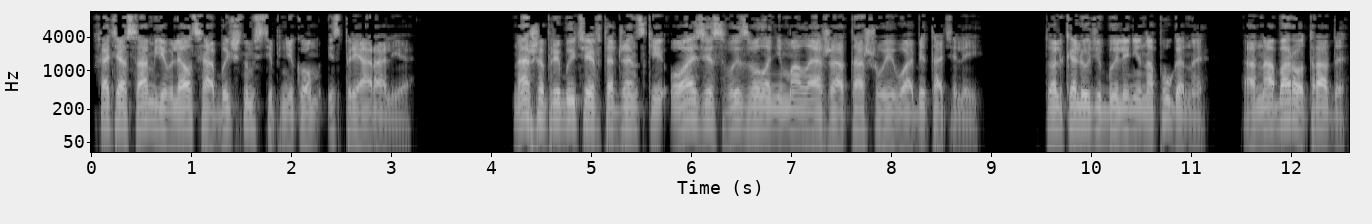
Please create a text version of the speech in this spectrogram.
хотя сам являлся обычным степняком из Приоралья. Наше прибытие в Тадженский оазис вызвало немалый ажиотаж у его обитателей. Только люди были не напуганы, а наоборот рады.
